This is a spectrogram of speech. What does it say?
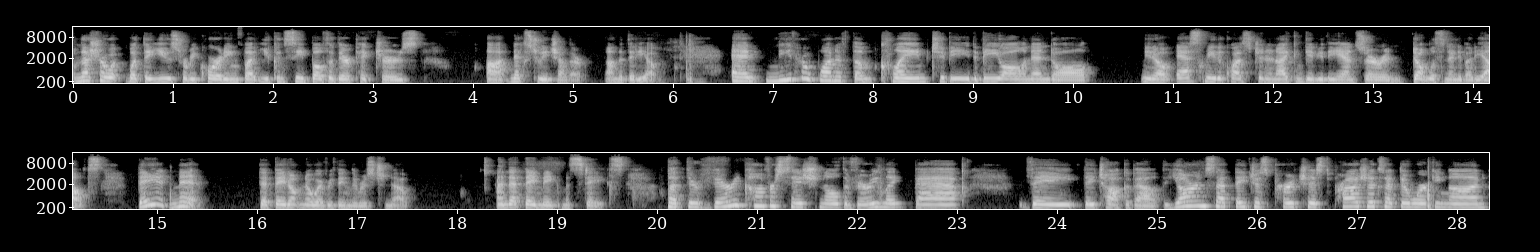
I'm not sure what, what they use for recording, but you can see both of their pictures uh, next to each other on the video. And neither one of them claim to be the be all and end all. You know, ask me the question and I can give you the answer and don't listen to anybody else. They admit that they don't know everything there is to know and that they make mistakes. But they're very conversational, they're very laid back. They they talk about the yarns that they just purchased, projects that they're working on,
